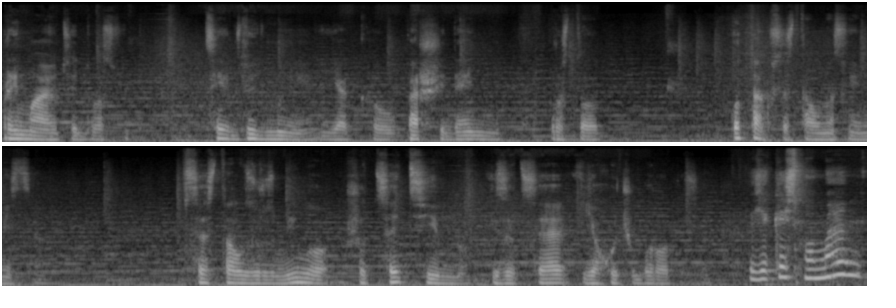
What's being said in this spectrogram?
приймаю цей досвід. Це як з людьми, як у перший день просто отак все стало на своє місце. Все стало зрозуміло, що це цінно, і за це я хочу боротися. В якийсь момент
